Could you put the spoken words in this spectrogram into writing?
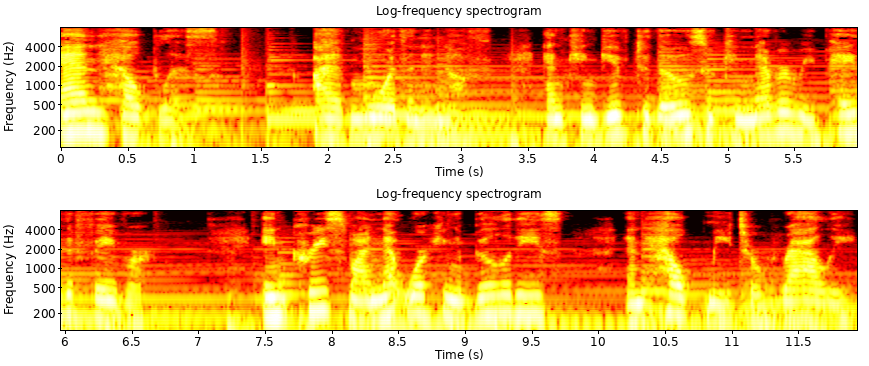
and helpless. I have more than enough and can give to those who can never repay the favor. Increase my networking abilities and help me to rally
